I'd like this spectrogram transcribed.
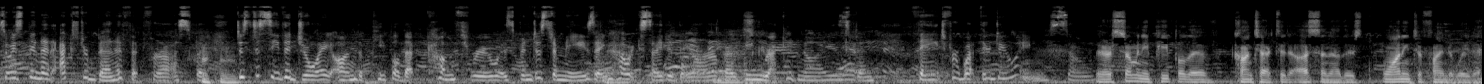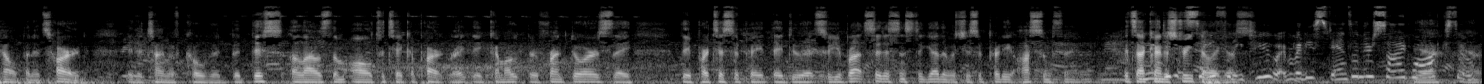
So it's been an extra benefit for us, but mm-hmm. just to see the joy on the people that come through has been just amazing. How excited they are about being recognized and thanked for what they're doing. So There are so many people that have contacted us and others wanting to find a way to help, and it's hard at a time of COVID. But this allows them all to take a part, right? They come out their front doors, they they participate, they do it. So you brought citizens together, which is a pretty awesome thing. It's that kind of street, though, I guess. Too. Everybody stands on their sidewalk, Yeah, so yeah.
